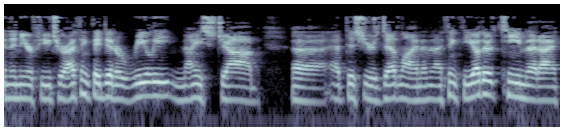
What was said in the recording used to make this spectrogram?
in the near future. I think they did a really nice job uh, at this year's deadline, and I think the other team that I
